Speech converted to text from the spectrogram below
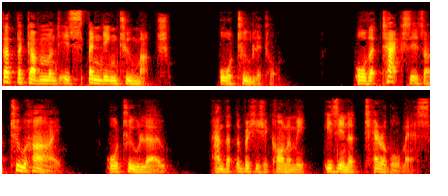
that the government is spending too much or too little, or that taxes are too high or too low, and that the British economy is in a terrible mess.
